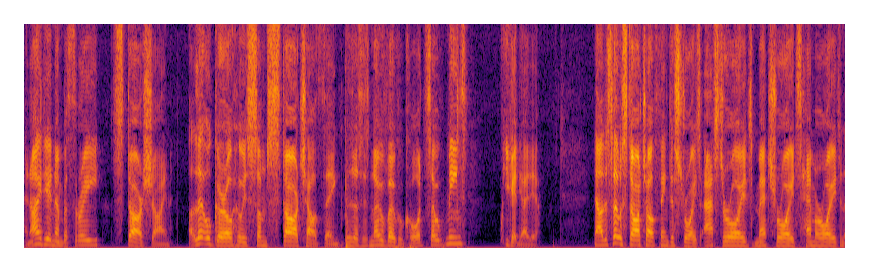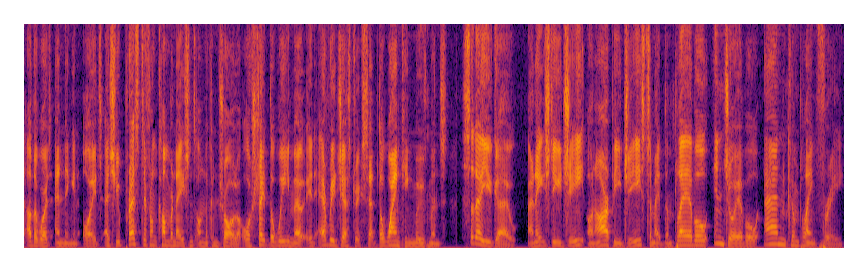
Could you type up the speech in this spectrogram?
And idea number three, Starshine. A little girl who is some star child thing, possesses no vocal cords, so it means you get the idea. Now this little star child thing destroys asteroids, metroids, hemorrhoids, and other words ending in oids as you press different combinations on the controller or shape the Wiimote in every gesture except the wanking movements. So there you go, an HDG on RPGs to make them playable, enjoyable, and complaint free.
